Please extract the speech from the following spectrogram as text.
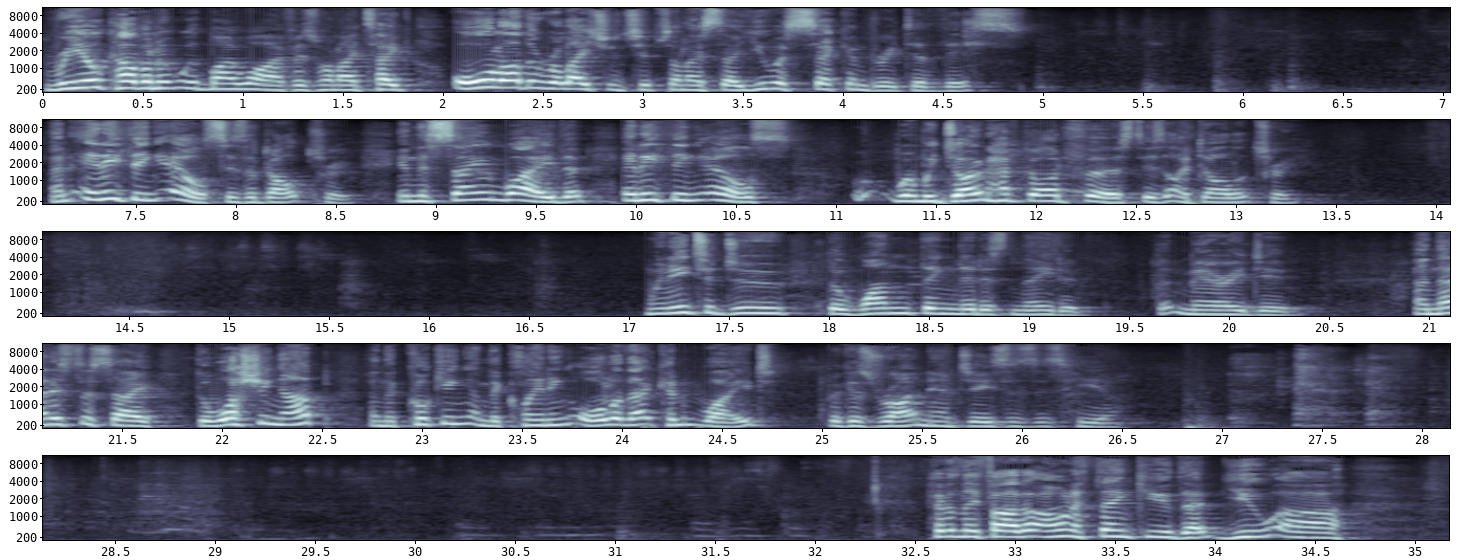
Real covenant with my wife is when I take all other relationships and I say, You are secondary to this. And anything else is adultery. In the same way that anything else, when we don't have God first, is idolatry. We need to do the one thing that is needed that Mary did. And that is to say, the washing up and the cooking and the cleaning, all of that can wait because right now Jesus is here. Heavenly Father, I want to thank you that you are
